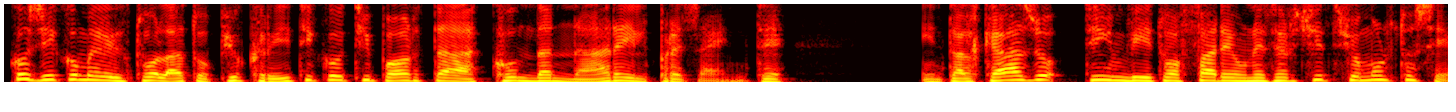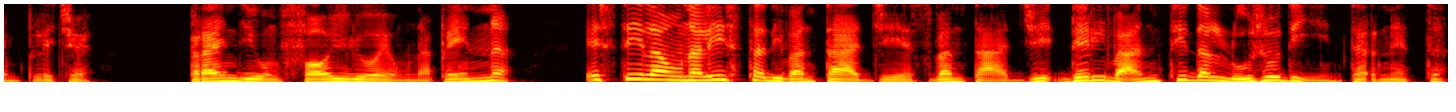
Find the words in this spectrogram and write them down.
così come il tuo lato più critico ti porta a condannare il presente. In tal caso ti invito a fare un esercizio molto semplice. Prendi un foglio e una penna e stila una lista di vantaggi e svantaggi derivanti dall'uso di Internet.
